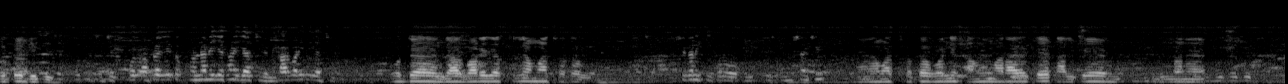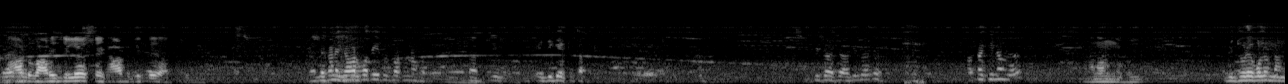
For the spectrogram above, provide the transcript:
দুটো দিদি। আচ্ছা, আপনারা যেহেতু খন্ডানি যেখানে যাচ্ছিলেন কার বাড়িতে যাচ্ছিলেন? ওটা যার বাড়ি যাচ্ছিল আমার ছোট বোন। সেখানে কি কোনো অনুষ্ঠান ছিল? আমার ছোট বোনের স্বামী মারা গেছে। কালকে মানে ঘাট বাড়ি ছিল সেই ঘাট দিতে যাচ্ছিল। এখানে যাওয়ার পথেই দুর্ঘটনা হবে এদিকে একটু তাকান। আছে আর আছে আপনার কি নাম আনন্দ জোরে বলুন নাম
